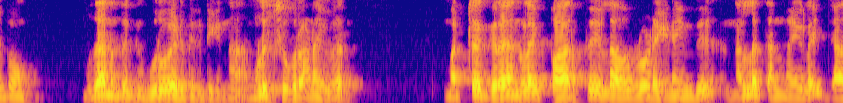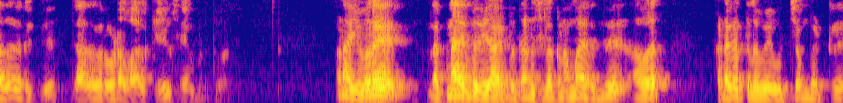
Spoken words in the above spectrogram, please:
இப்போ உதாரணத்துக்கு குருவை எடுத்துக்கிட்டிங்கன்னா முழு சுபரான இவர் மற்ற கிரகங்களை பார்த்து இல்லை அவர்களோட இணைந்து நல்ல தன்மைகளை ஜாதகருக்கு ஜாதகரோட வாழ்க்கையில் செயல்படுத்துவார். ஆனா இவரே லக்னாதிபதியா? இப்போ தனுசு லக்னமா இருந்து அவர் கடகத்தில் போய் உச்சம் பெற்று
